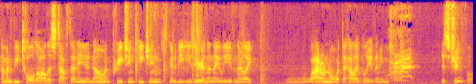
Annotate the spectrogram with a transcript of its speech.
I'm going to be told all this stuff that I need to know, and preaching, teaching is going to be easier, and then they leave and they're like, well, I don't know what the hell I believe anymore. it's truthful.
